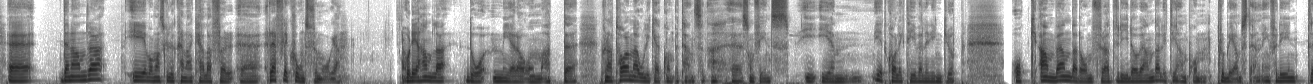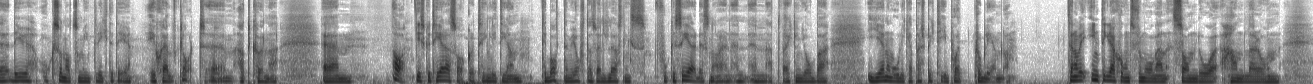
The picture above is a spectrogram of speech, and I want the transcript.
Eh, den andra är vad man skulle kunna kalla för eh, reflektionsförmåga. Och det handlar då mera om att eh, kunna ta de här olika kompetenserna eh, som finns i, i, en, i ett kollektiv eller i en grupp och använda dem för att vrida och vända lite grann på en problemställning. För det är, inte, det är ju också något som inte riktigt är, är självklart. Eh, att kunna eh, ja, diskutera saker och ting lite grann till botten. Vi är oftast väldigt lösningsfokuserade snarare än, än att verkligen jobba igenom olika perspektiv på ett problem. Då. Sen har vi integrationsförmågan som då handlar om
